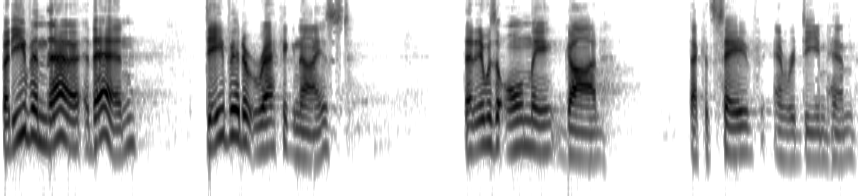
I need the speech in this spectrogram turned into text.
But even then, David recognized that it was only God that could save and redeem him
